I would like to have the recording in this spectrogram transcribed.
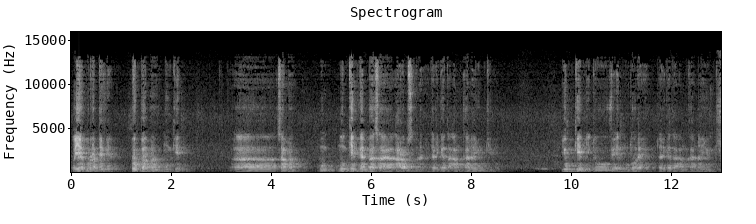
Oh iya muradif ya. Rubama mungkin eh, sama. Mung- mungkin kan bahasa Arab sebenarnya dari kata amkana yumkin. Yumkin itu fi'il mudhari' ya, dari kata amkana yumkin.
